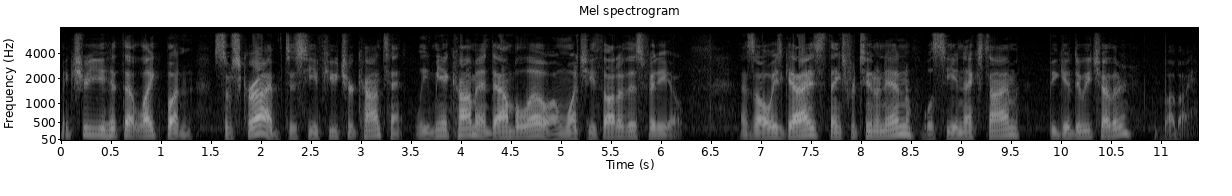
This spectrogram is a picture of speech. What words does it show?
make sure you hit that like button. Subscribe to see future content. Leave me a comment down below on what you thought of this video. As always, guys, thanks for tuning in. We'll see you next time. Be good to each other. Bye-bye.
